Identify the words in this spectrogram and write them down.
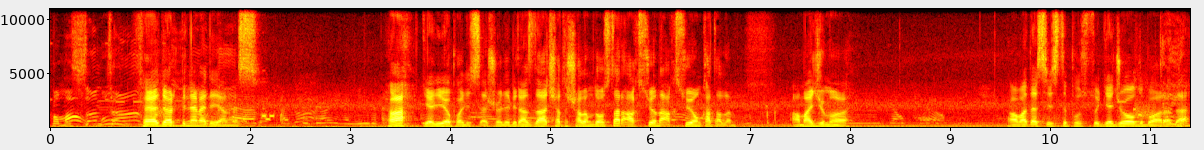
Come on. Sometimes. F4 binemedi yalnız. Hah geliyor polisler. Şöyle biraz daha çatışalım dostlar. Aksiyona aksiyon katalım. Amacım o. Hava da sisli puslu gece oldu bu arada.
